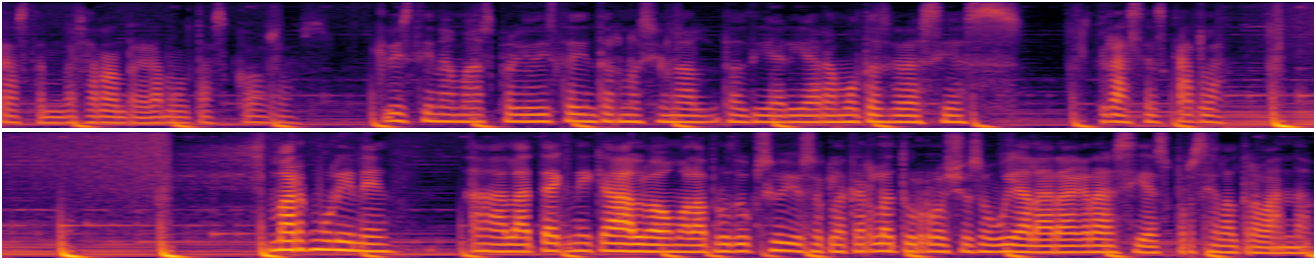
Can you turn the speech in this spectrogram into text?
que estem deixant enrere moltes coses. Cristina Mas, periodista internacional del diari Ara, moltes gràcies. Gràcies, Carla. Marc Moliner, a la tècnica Alba Home, a la producció, jo sóc la Carla Torroixos, avui a l'Ara. Gràcies per ser a l'altra banda.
